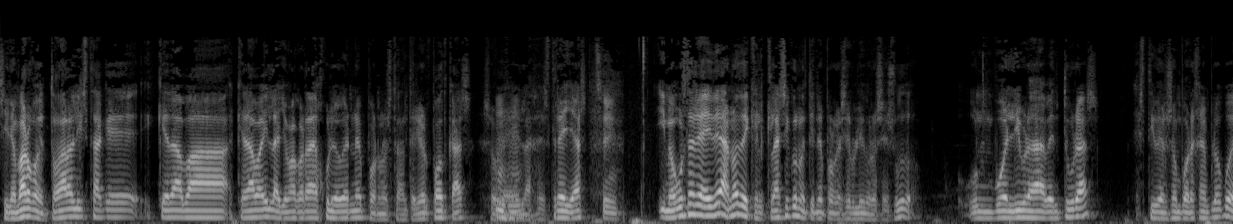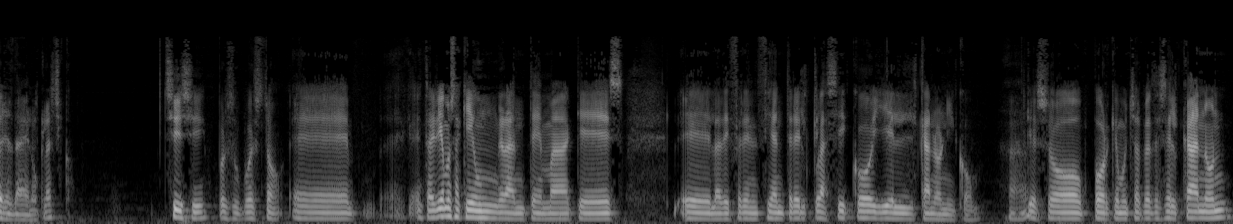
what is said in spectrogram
Sin embargo, de toda la lista que, que, daba, que daba Isla, yo me acordaba de Julio Verne por nuestro anterior podcast sobre las estrellas. Sí. Y me gusta esa idea, ¿no? De que el clásico no tiene por qué ser un libro sesudo. Un buen libro de aventuras, Stevenson, por ejemplo, puede ser también un clásico. Sí, sí, por supuesto. Eh, entraríamos aquí en un gran tema que es eh, la diferencia entre el clásico y el canónico. Ajá. Eso, porque muchas veces el canon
